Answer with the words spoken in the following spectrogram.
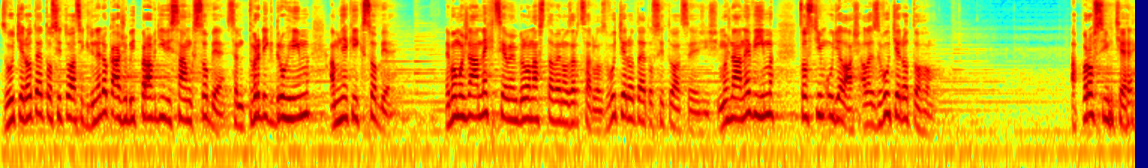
Zvu tě do této situace, kdy nedokážu být pravdivý sám k sobě. Jsem tvrdý k druhým a měkký k sobě. Nebo možná nechci, aby mi bylo nastaveno zrcadlo. Zvu tě do této situace, Ježíši. Možná nevím, co s tím uděláš, ale zvu tě do toho. A prosím tě,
